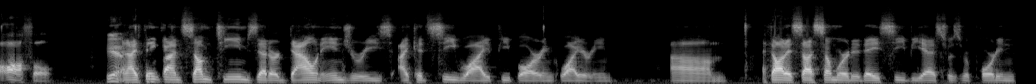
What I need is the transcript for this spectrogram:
awful. Yeah. And I think on some teams that are down injuries, I could see why people are inquiring. Um, I thought I saw somewhere today CBS was reporting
